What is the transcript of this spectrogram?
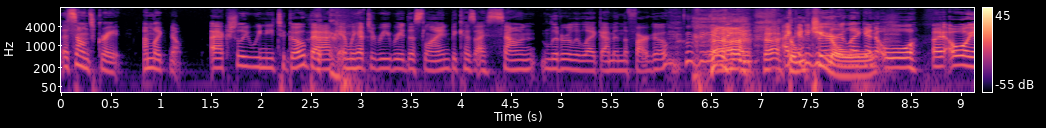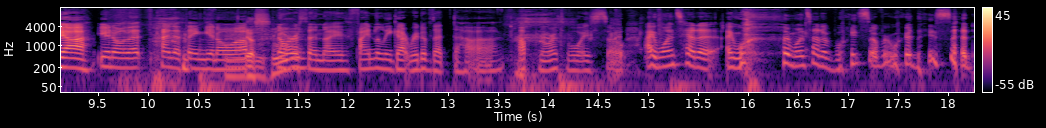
that sounds great." I'm like, "No." Actually, we need to go back and we have to reread this line because I sound literally like I'm in the Fargo movie. I could, I could hear know? like an oh, uh, oh yeah, you know that kind of thing, you know, up Yes. north. And I finally got rid of that uh, up north voice. So I once had a I, I once had a voiceover where they said,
